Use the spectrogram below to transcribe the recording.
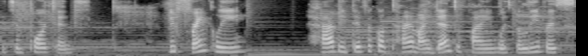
its importance. We frankly have a difficult time identifying with believers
